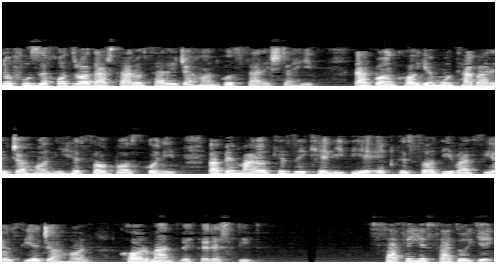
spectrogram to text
نفوذ خود را در سراسر جهان گسترش دهید. در بانک های معتبر جهانی حساب باز کنید و به مراکز کلیدی اقتصادی و سیاسی جهان کارمند بفرستید. صفحه 101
